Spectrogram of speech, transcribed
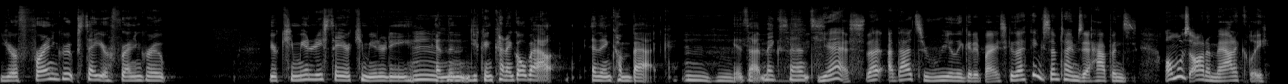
your friend group stay your friend group, your community stay your community, and then you can kind of go out and then come back. Does that make sense? Yes, that that's really good advice because I think sometimes it happens almost automatically.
